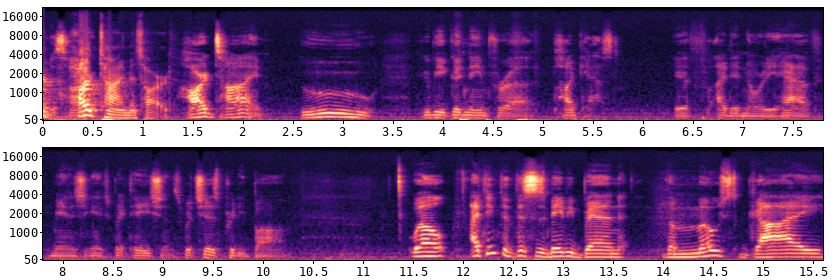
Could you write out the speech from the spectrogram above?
Hard, is hard. hard time is hard. Hard time. Ooh, it would be a good name for a podcast if I didn't already have managing expectations, which is pretty bomb. Well, I think that this has maybe been the most guy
